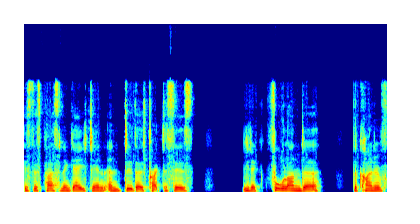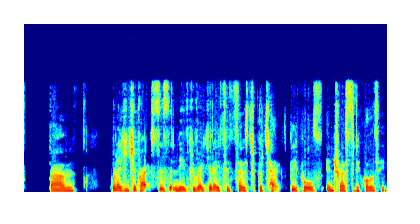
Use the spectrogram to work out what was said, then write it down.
is this person engaged in and do those practices you know fall under the kind of um, relationship practices that need to be regulated so as to protect people's interest and equality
